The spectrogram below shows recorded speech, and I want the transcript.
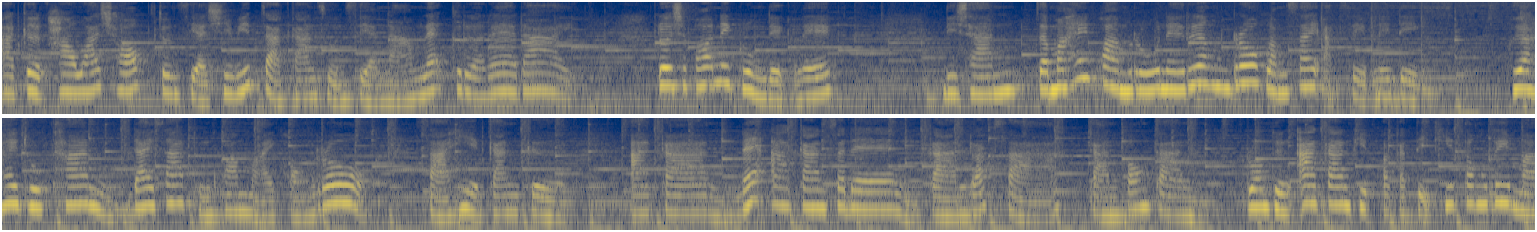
อาจเกิดภาวะช็อกจนเสียชีวิตจากการสูญเสียน้ำและเกลือแร่ได้ โดยเฉพาะในกลุ่มเด็กเล็ก ดิฉันจะมาให้ความรู้ในเรื่องโรคลำไส้อักเสบในเด็ก เพื่อให้ทุกท่านได้ทราบถึงความหมายของโรค สาเหตุการเกิด อาการและอาการแสดง การรักษา การป้องกัน รวมถึงอาการผิดปกติที่ต้องรีบมา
